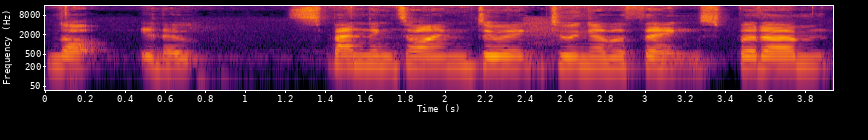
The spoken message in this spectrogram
not, you know, spending time doing doing other things. But um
